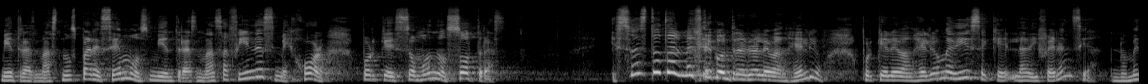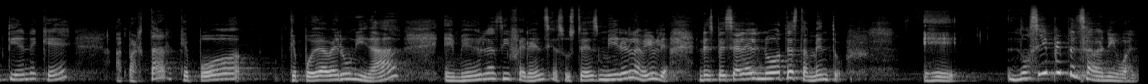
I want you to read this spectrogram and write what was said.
Mientras más nos parecemos, mientras más afines, mejor, porque somos nosotras. Eso es totalmente contrario al Evangelio, porque el Evangelio me dice que la diferencia no me tiene que apartar, que puedo que puede haber unidad en medio de las diferencias. Ustedes miren la Biblia, en especial el Nuevo Testamento. Eh, no siempre pensaban igual.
